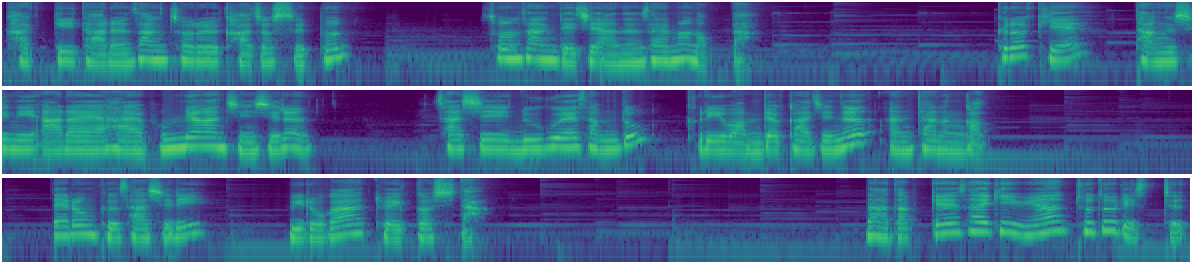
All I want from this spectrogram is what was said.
각기 다른 상처를 가졌을 뿐 손상되지 않은 삶은 없다. 그렇기에 당신이 알아야 할 분명한 진실은 사실 누구의 삶도 그리 완벽하지는 않다는 것. 때론 그 사실이 위로가 될 것이다. 나답게 살기 위한 to-do list.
